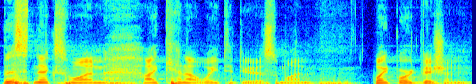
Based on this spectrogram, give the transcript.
This next one, I cannot wait to do this one. Whiteboard vision.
